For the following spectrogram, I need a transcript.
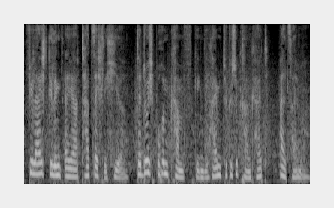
Vielleicht gelingt er ja tatsächlich hier. Der Durchbruch im Kampf gegen die heimtückische Krankheit Alzheimer.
